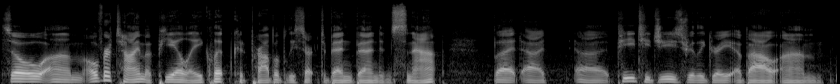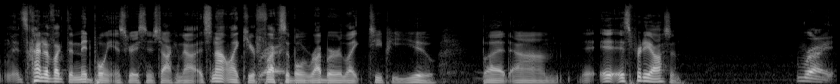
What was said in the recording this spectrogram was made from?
so um, over time a pla clip could probably start to bend bend and snap but uh, uh, PETG is really great about um, it's kind of like the midpoint as Grayson was talking about it's not like your Right. flexible rubber like TPU but um, it, it's pretty awesome Right.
